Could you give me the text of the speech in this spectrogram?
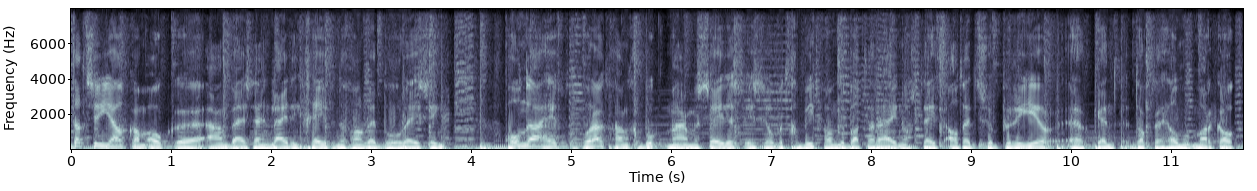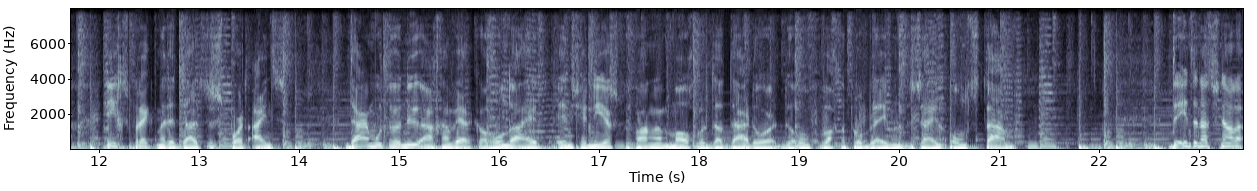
Dat signaal kwam ook eh, aan bij zijn leidinggevende van Red Bull Racing. Honda heeft vooruitgang geboekt, maar Mercedes is op het gebied van de batterij nog steeds altijd superieur, erkent Dr. Helmut Marko in gesprek met de Duitse Sport 1. Daar moeten we nu aan gaan werken. Honda heeft ingenieurs vervangen, mogelijk dat daardoor de onverwachte problemen zijn ontstaan. De Internationale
